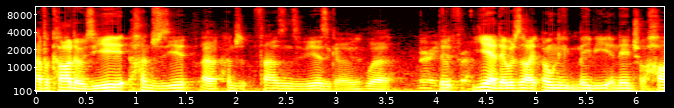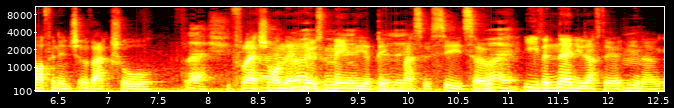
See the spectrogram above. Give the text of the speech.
avocados year, hundreds of year, uh, hundreds thousands of years ago were very there- different. yeah, there was like only maybe an inch or half an inch of actual Flesh. flesh Oh, on it. right, it was really, mainly a big, really. massive seed. So Right. even then, you'd have to, you Mm. know,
